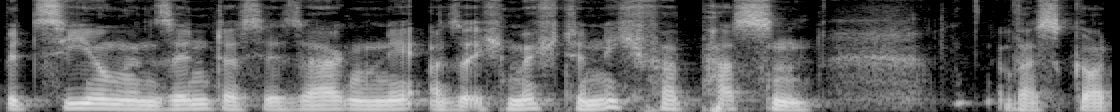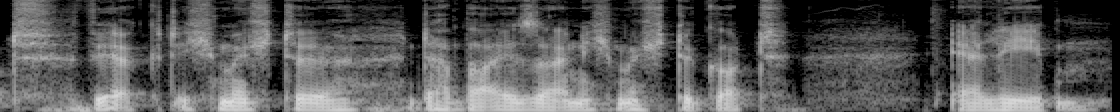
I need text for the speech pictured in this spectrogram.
Beziehungen sind, dass wir sagen, nee, also ich möchte nicht verpassen, was Gott wirkt. Ich möchte dabei sein, ich möchte Gott erleben.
